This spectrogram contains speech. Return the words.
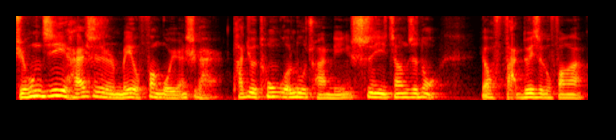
曲鸿基还是没有放过袁世凯，他就通过陆传林示意张之洞要反对这个方案。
